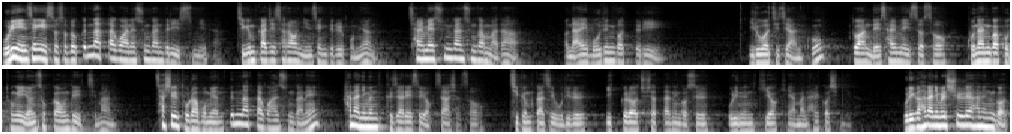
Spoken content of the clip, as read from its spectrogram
우리 인생에 있어서도 끝났다고 하는 순간들이 있습니다. 지금까지 살아온 인생들을 보면 삶의 순간순간마다 나의 모든 것들이 이루어지지 않고 또한 내 삶에 있어서 고난과 고통의 연속 가운데 있지만 사실 돌아보면 끝났다고 한 순간에 하나님은 그 자리에서 역사하셔서 지금까지 우리를 이끌어 주셨다는 것을 우리는 기억해야만 할 것입니다. 우리가 하나님을 신뢰하는 것,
